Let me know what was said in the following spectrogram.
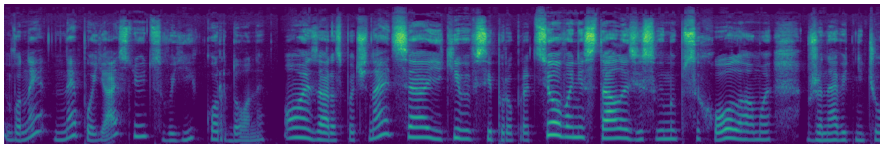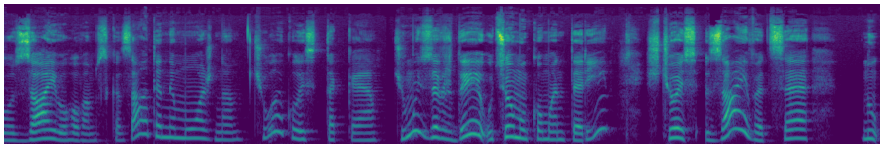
вони не пояснюють свої кордони. Ой, зараз почнеться, які ви всі пропрацьовані стали зі своїми психологами, вже навіть нічого зайвого вам сказати не можна. Чули колись таке? Чомусь завжди у цьому коментарі щось зайве це, ну,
